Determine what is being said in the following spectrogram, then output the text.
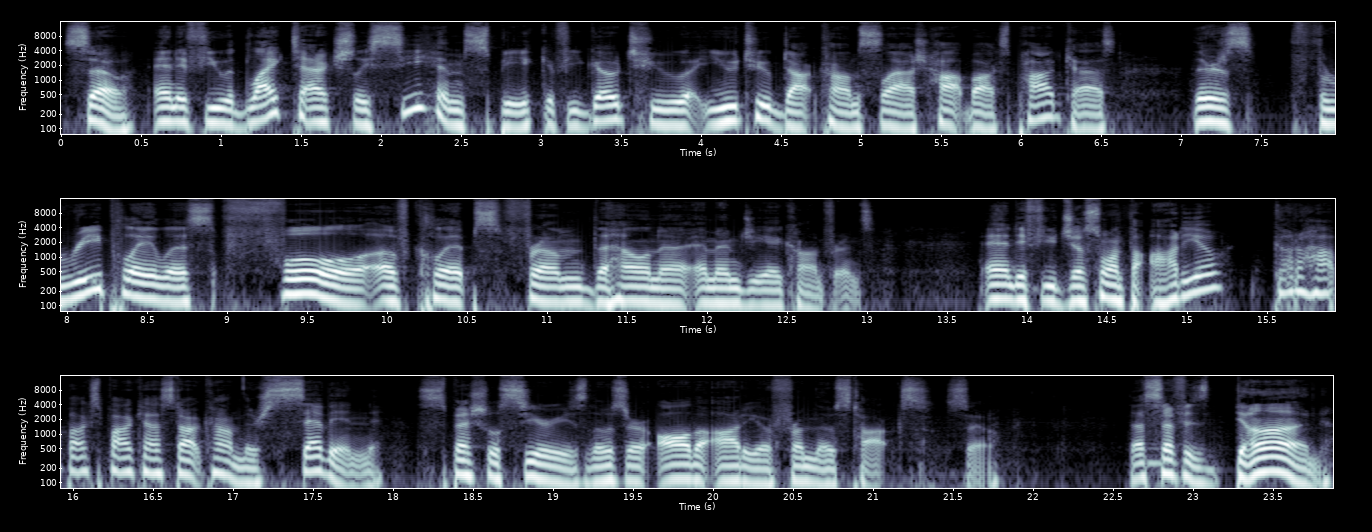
So, and if you would like to actually see him speak, if you go to youtube.com slash hotboxpodcast, there's three playlists full of clips from the Helena MMGA conference. And if you just want the audio, go to hotboxpodcast.com. There's seven special series. Those are all the audio from those talks. So that stuff is done.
